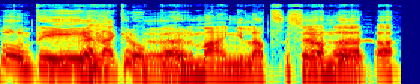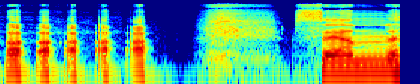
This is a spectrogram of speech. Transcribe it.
Ont i hela kroppen. Manglats sönder. Sen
